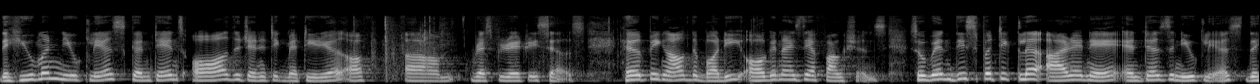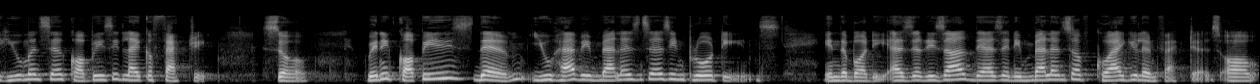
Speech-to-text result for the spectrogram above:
The human nucleus contains all the genetic material of um, respiratory cells, helping out the body organize their functions. So, when this particular RNA enters the nucleus, the human cell copies it like a factory. So, when it copies them, you have imbalances in proteins in the body. As a result, there's an imbalance of coagulant factors, or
